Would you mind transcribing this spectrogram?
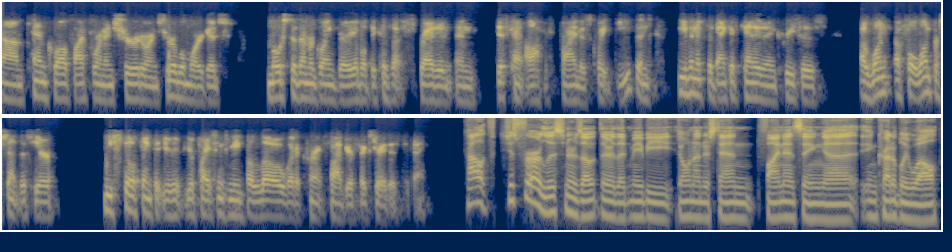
um, can qualify for an insured or insurable mortgage, most of them are going variable because that spread and, and discount off of prime is quite deep. And even if the Bank of Canada increases a one a full one percent this year, we still think that your your pricing is going to be below what a current five year fixed rate is today. Kyle, just for our listeners out there that maybe don't understand financing uh, incredibly well,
